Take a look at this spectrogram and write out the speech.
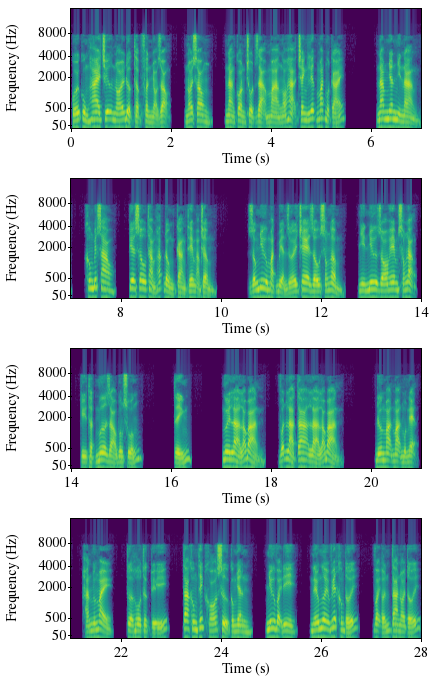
Cuối cùng hai chữ nói được thập phần nhỏ giọng, nói xong, nàng còn trột dạ mà ngó hạ tranh liếc mắt một cái. Nam nhân nhìn nàng, không biết sao, kia sâu thẳm hắc đồng càng thêm ảm trầm. Giống như mặt biển dưới che giấu sóng ngầm, nhìn như gió êm sóng lặng, kỳ thật mưa rào buông xuống. Tính. Ngươi là lão bản, vẫn là ta là lão bản. Đường mạn mạn một nghẹn, hắn nhướng mày, tựa hồ thực tùy ý, ta không thích khó xử công nhân, như vậy đi, nếu ngươi viết không tới, vậy ấn ta nói tới.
